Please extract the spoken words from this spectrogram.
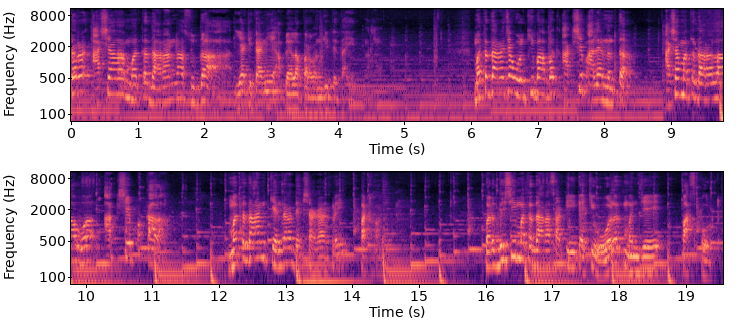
तर अशा मतदारांना सुद्धा या ठिकाणी आपल्याला परवानगी देता येत नाही. मतदाराच्या ओळखीबाबत आक्षेप आल्यानंतर अशा मतदाराला व आक्षेपकाला मतदान केंद्राध्यक्षाकडे पाठवावे. परदेशी मतदारासाठी त्याची ओळख म्हणजे पासपोर्ट.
